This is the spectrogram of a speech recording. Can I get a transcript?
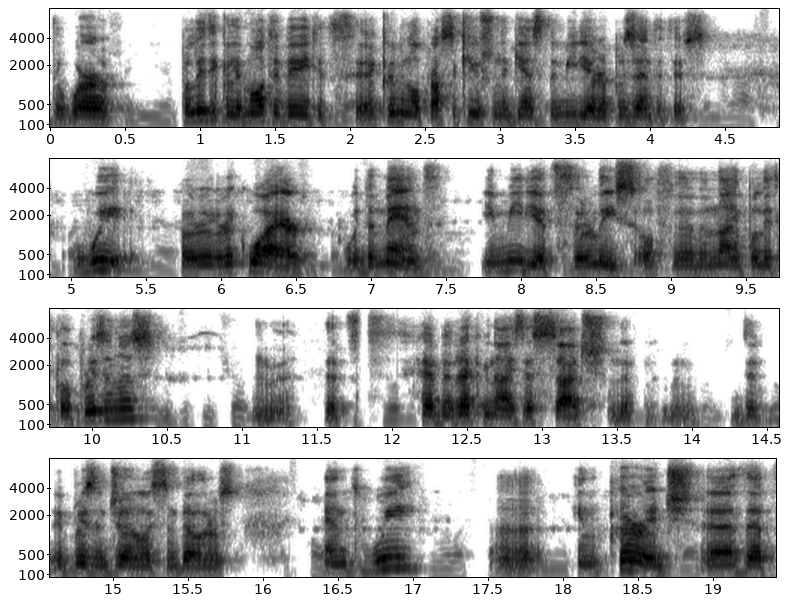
There were politically motivated criminal prosecution against the media representatives. We require, we demand immediate release of the nine political prisoners Mm, that have been recognized as such, the, the, the prison journalists in Belarus. and we uh, encourage uh, that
